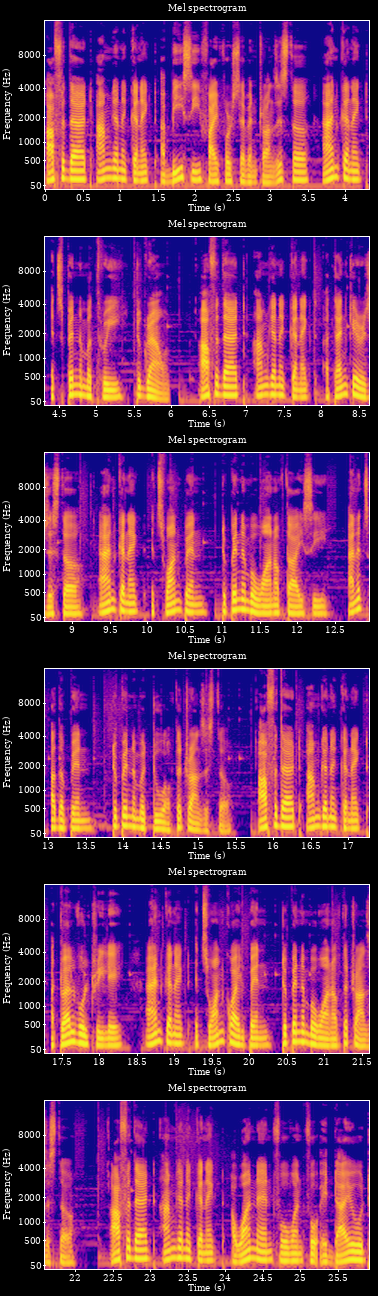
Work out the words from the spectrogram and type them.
After that, I'm gonna connect a BC547 transistor and connect its pin number 3 to ground. After that, I'm gonna connect a 10k resistor and connect its one pin to pin number 1 of the IC and its other pin to pin number 2 of the transistor. After that, I'm gonna connect a 12 volt relay and connect its one coil pin to pin number 1 of the transistor. After that, I'm gonna connect a 1N4148 diode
